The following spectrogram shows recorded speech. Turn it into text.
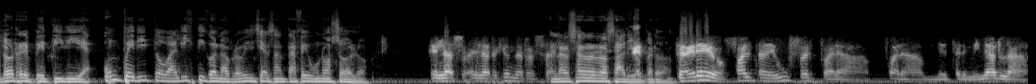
lo repetiría. Un perito balístico en la provincia de Santa Fe, uno solo. En la, en la región de Rosario. En la región de Rosario, perdón. Te agrego, falta de buffer para, para determinar la,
